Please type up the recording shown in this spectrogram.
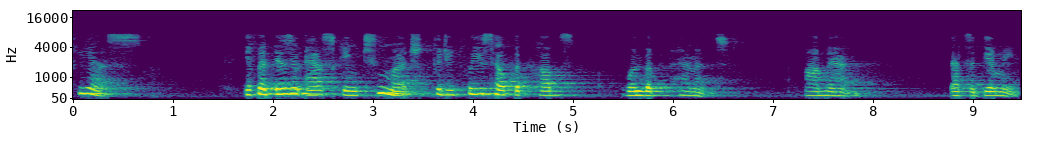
P.S. If it isn't asking too much, could you please help the Cubs win the pennant? Amen. That's a gimme.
